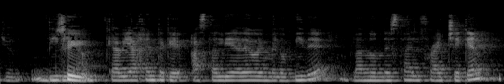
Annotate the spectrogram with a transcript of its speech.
Yo diría Sí. que había gente que hasta el día de hoy me lo pide, en plan, ¿dónde está el fried chicken?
